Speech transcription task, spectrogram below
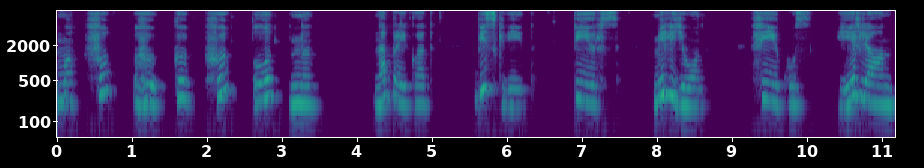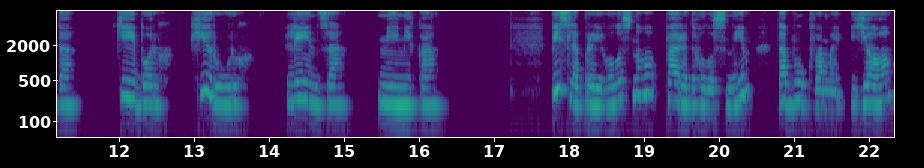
М, Ф, Г, К, Х, Л, Н. Наприклад, бісквіт, пірс, мільйон, фікус, гірлянда, кіборг, хірург, лінза, міміка. Після приголосного перед голосним та буквами Я,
